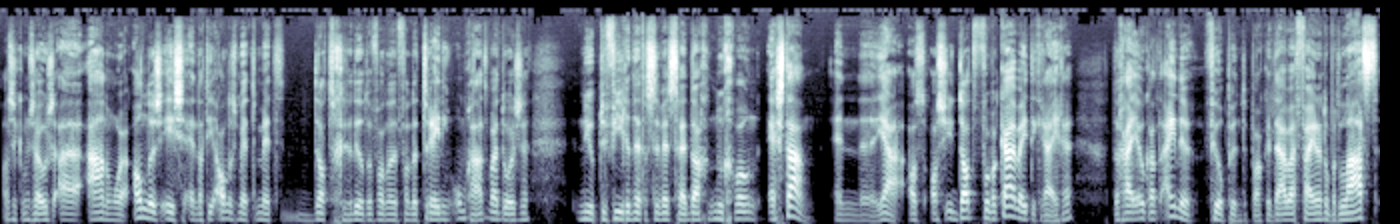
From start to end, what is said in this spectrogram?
als ik hem zo aanhoor, anders is. En dat hij anders met, met dat gedeelte van de, van de training omgaat. Waardoor ze nu op de 34e wedstrijddag nu gewoon er staan. En ja, als, als je dat voor elkaar weet te krijgen, dan ga je ook aan het einde veel punten pakken. Daarbij Feyenoord op het laatst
